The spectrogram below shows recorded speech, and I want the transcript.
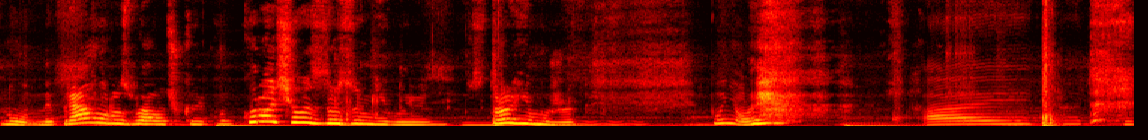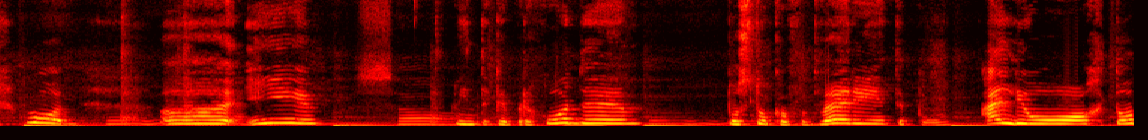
Ну, не прямо розвалочку. Ну, коротше, ви зрозуміли. Строгий мужик. Поняли? От. А, і він таки приходить, постукав у двері, типу, Альо, хто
